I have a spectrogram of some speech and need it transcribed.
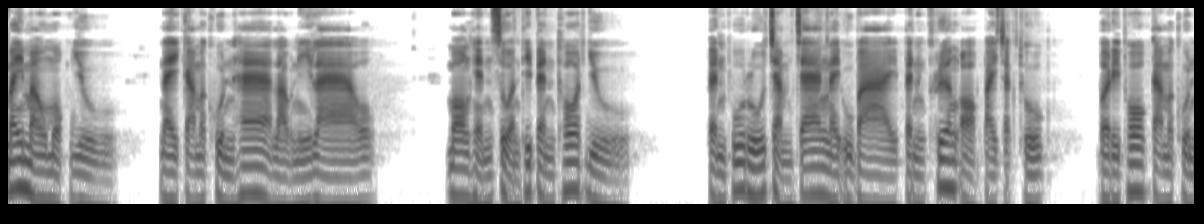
ไม่เมาหมกอยู่ ในกรรมคุณห้าเหล่านี้แล้ว มองเห็นส่วนที่เป็นโทษอยู่ เป็นผู้รู้แจ่มแจ้งในอุบายเป็นเครื่องออกไปจากทุกข์ บริโภคกรรมคุณ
